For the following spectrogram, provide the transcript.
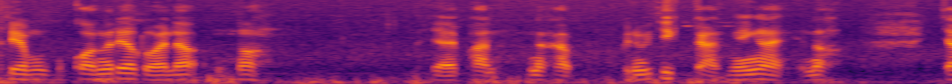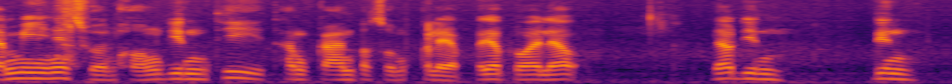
เตรียมอุปกรณ์ไว้เรียบร้อยแล้วเนาะ ขยายพันธุ์นะครับ เป็นวิธีการง่ายๆเนาะจะมีในส่วนของดินที่ทำการผสมเกลียบเรียบร้อยแล้ว แล้วดินดินเ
